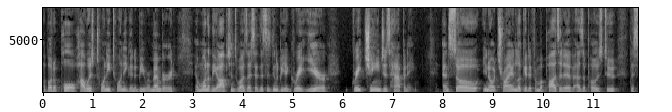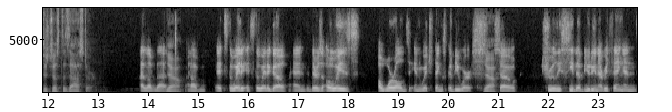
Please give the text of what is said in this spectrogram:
about a poll how is 2020 going to be remembered and one of the options was i said this is going to be a great year great change is happening and so, you know, try and look at it from a positive as opposed to this is just disaster. I love that. Yeah. Um, it's the way to, it's the way to go. And there's always a world in which things could be worse. Yeah. So truly see the beauty in everything. And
